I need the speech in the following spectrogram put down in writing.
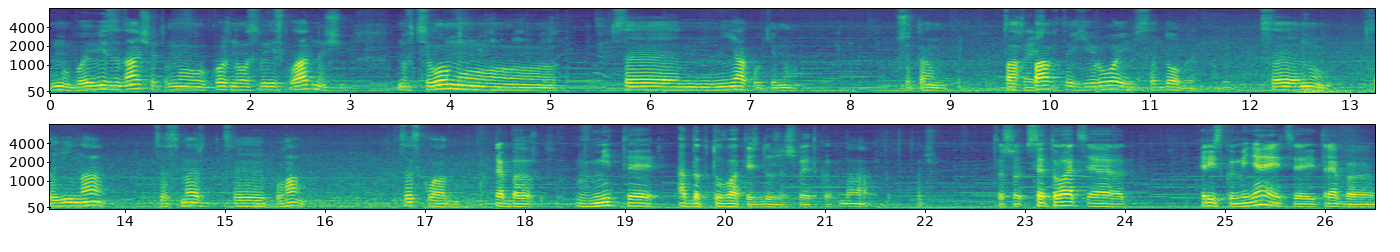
ну, бойові задачі, тому у кожного свої складнощі. Ну, в цілому це ніяко кіно. Що там пах-пах, ти герой, і все добре. Це, ну, це війна, це смерть, це погано. Це складно. Треба вміти адаптуватись дуже швидко. Да, точно. Тому що ситуація різко міняється і треба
